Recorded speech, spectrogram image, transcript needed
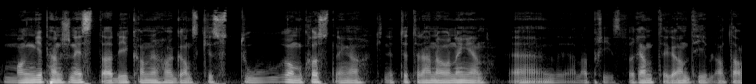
Og mange pensjonister de kan jo ha ganske store omkostninger knyttet til denne ordningen. Eh, det pris for rentegaranti bl.a.,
